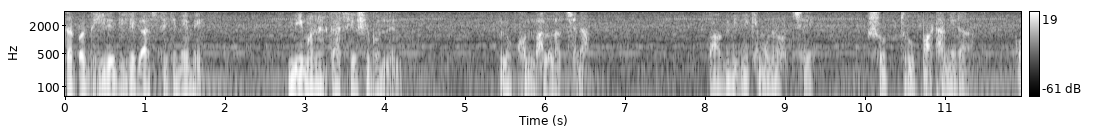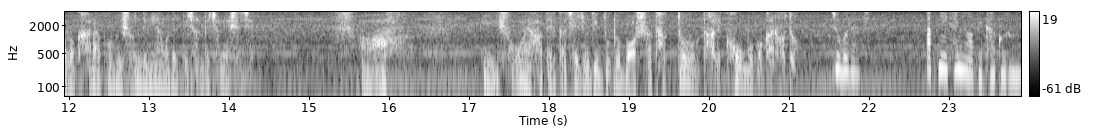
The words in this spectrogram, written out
তারপর ধীরে ধীরে গাছ থেকে নেমে বিমলার কাছে এসে বললেন, লক্ষণ ভালো লাগছে না। পাগড়ি দেখে মনে হচ্ছে শত্রু পাঠানেরা কোনো খারাপ অভিসন্ধি নিয়ে আমাদের পেছন পেছনে এসেছে। আহ! এই সময় হাতের কাছে যদি দুটো বর্ষা থাকতো তাহলে খুব উপকার হতো। যুবরাজ আপনি এখানে অপেক্ষা করুন।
